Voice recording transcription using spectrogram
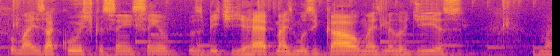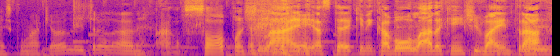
Tipo, mais acústico, sem, sem o- os beats de rap, mais musical, mais melodias. Mas com aquela letra lá, né? Ah, só punchline, as técnicas boladas que a gente vai entrar E-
